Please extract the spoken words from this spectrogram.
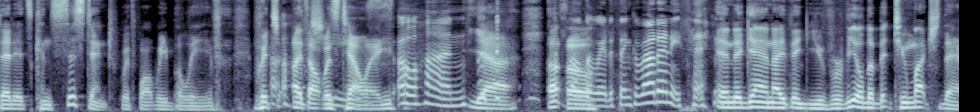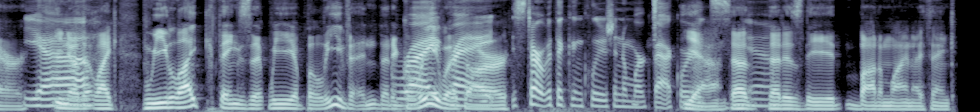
that it's consistent with what we believe, which I thought was telling. Oh, hun. Yeah. That's not the way to think about anything. And again, I think you've revealed a bit too much there. Yeah. You know, that like we like things that we believe in that agree right, with right. our Start with the conclusion and work backwards. Yeah, that Yeah. that is the bottom line, I think.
